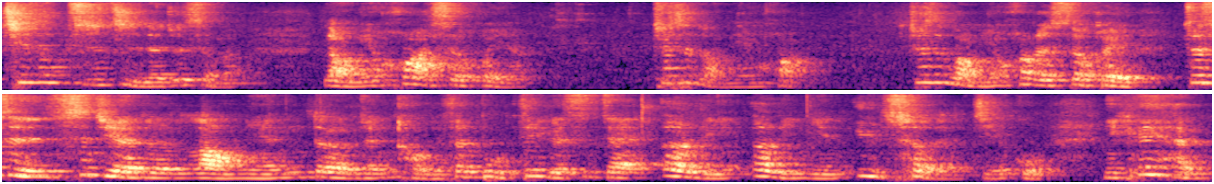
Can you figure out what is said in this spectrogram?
其实直指的就是什么？老年化社会啊，就是老年化，就是老年化的社会，这是世界的老年的人口的分布。这个是在二零二零年预测的结果。你可以很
